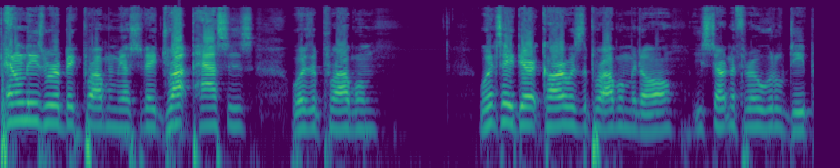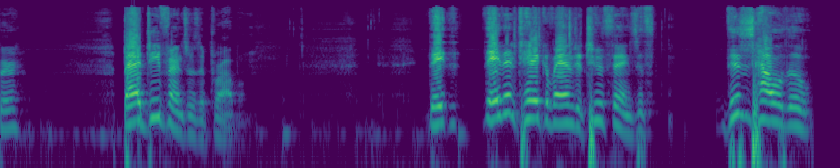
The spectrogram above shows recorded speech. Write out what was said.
Penalties were a big problem yesterday. Drop passes was a problem. Wouldn't say Derek Carr was the problem at all. He's starting to throw a little deeper. Bad defense was a problem. They they didn't take advantage of two things. This is how the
